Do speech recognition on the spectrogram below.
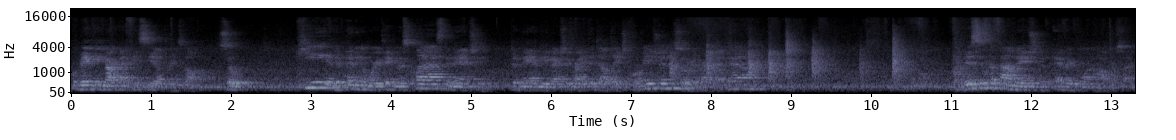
We're making our FeCl3 solvent. So key, and depending on where you're taking this class, they may actually demand that you actually write the delta H formation, so we're gonna write that down. This is the foundation of every Born-Haber cycle.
